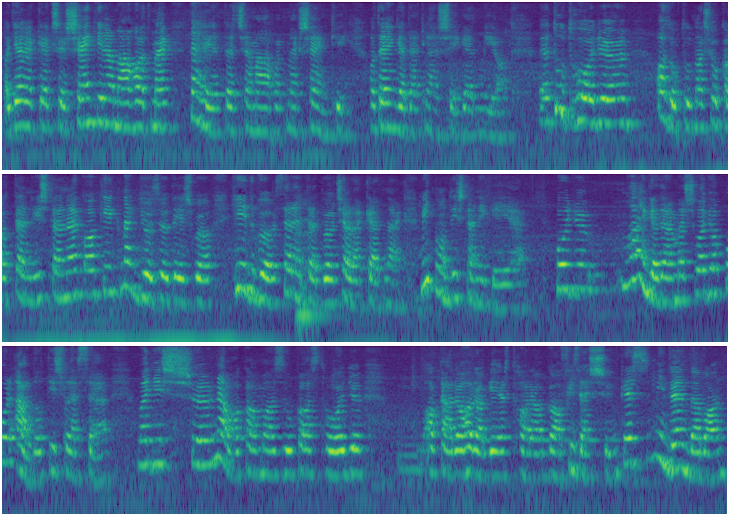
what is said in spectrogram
a gyerekek se, senki nem állhat meg, te helyetted sem állhat meg senki a te engedetlenséged miatt. Tudd, hogy azok tudnak sokat tenni Istennek, akik meggyőződésből, hitből, szeretetből cselekednek. Mit mond Isten igéje? Hogy ha engedelmes vagy, akkor áldott is leszel. Vagyis ne alkalmazzuk azt, hogy akár a haragért haraggal fizessünk, ez mind rendben van.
